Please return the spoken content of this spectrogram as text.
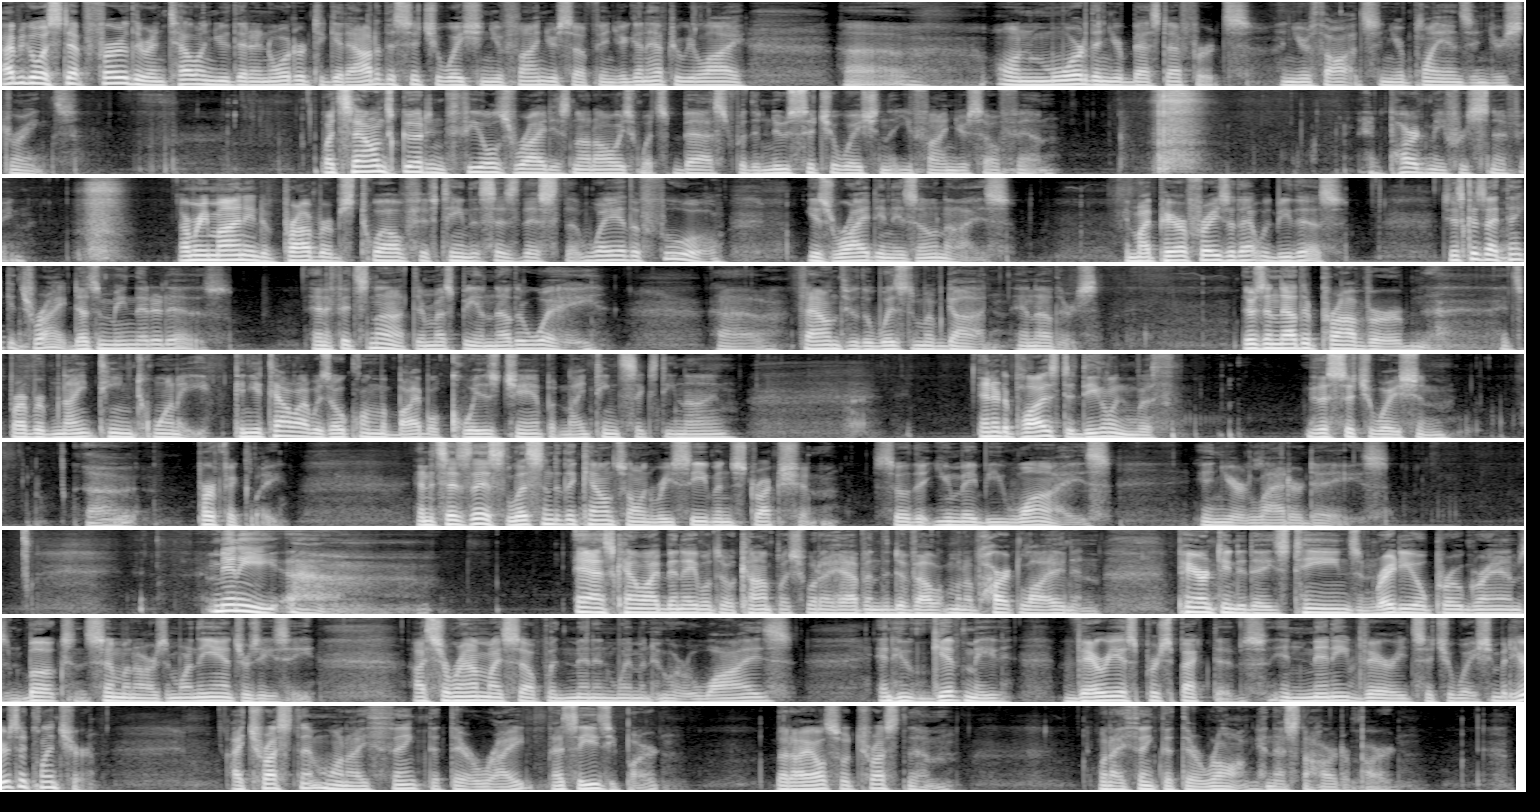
I would go a step further in telling you that in order to get out of the situation you find yourself in, you're going to have to rely uh, on more than your best efforts and your thoughts and your plans and your strengths. What sounds good and feels right is not always what's best for the new situation that you find yourself in. And pardon me for sniffing. I'm reminded of Proverbs 12 15 that says this The way of the fool is right in his own eyes. And my paraphrase of that would be this Just because I think it's right doesn't mean that it is. And if it's not, there must be another way uh, found through the wisdom of God and others. There's another proverb. It's Proverb 1920. Can you tell I was Oklahoma Bible quiz champ in 1969? And it applies to dealing with this situation uh, perfectly. And it says this listen to the counsel and receive instruction so that you may be wise in your latter days. Many uh, ask how I've been able to accomplish what I have in the development of Heartlight and parenting today's teens and radio programs and books and seminars and more. And the answer is easy. I surround myself with men and women who are wise and who give me various perspectives in many varied situations. But here's a clincher I trust them when I think that they're right. That's the easy part. But I also trust them when I think that they're wrong, and that's the harder part.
